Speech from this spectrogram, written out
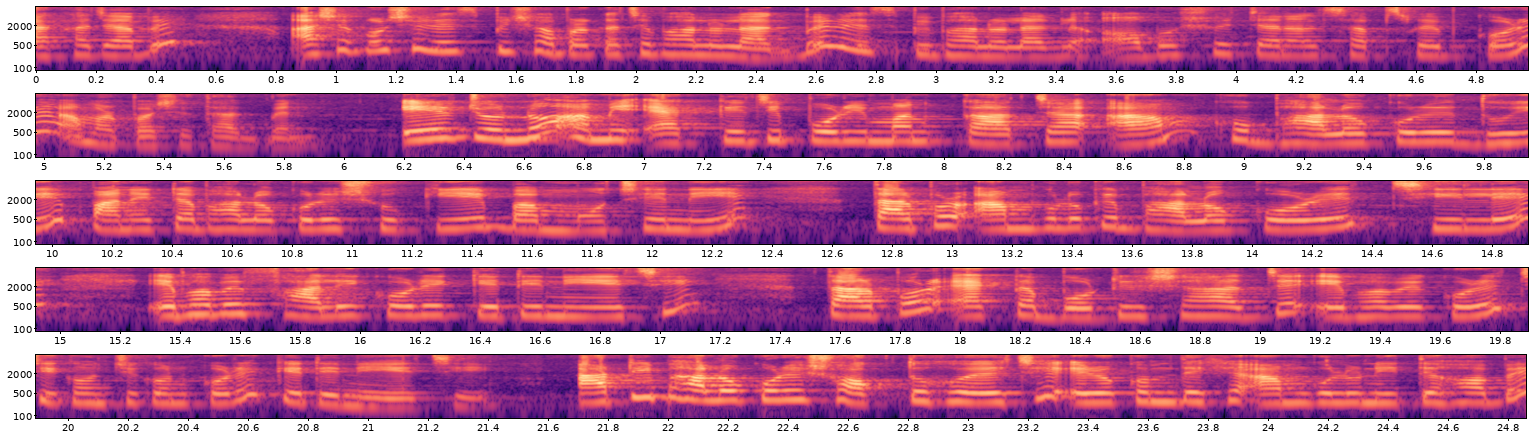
রাখা যাবে। আশা করছি রেসিপি সবার কাছে ভালো লাগবে। রেসিপি ভালো লাগলে অবশ্যই চ্যানেল সাবস্ক্রাইব করে আমার পাশে থাকবেন। এর জন্য আমি এক কেজি পরিমাণ কাঁচা আম খুব ভালো করে ধুয়ে, পানিটা ভালো করে শুকিয়ে বা মোছে নিয়ে তারপর আমগুলোকে ভালো করে ছিলে, এভাবে ফালি করে কেটে নিয়েছি। তারপর একটা বটির সাহায্যে এভাবে করে চিকন চিকন করে কেটে নিয়েছি। আটি ভালো করে শক্ত হয়েছে, এরকম দেখে আমগুলো নিতে হবে।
